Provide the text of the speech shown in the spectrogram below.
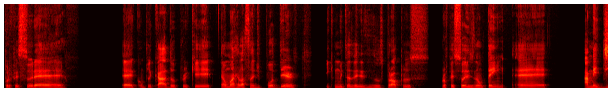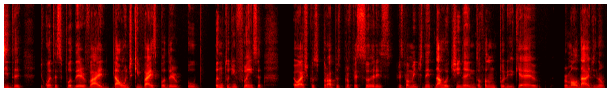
professor é é complicado porque é uma relação de poder e que muitas vezes os próprios professores não têm é, a medida de quanto esse poder vai, da onde que vai esse poder, o tanto de influência. Eu acho que os próprios professores, principalmente dentro da rotina, e não estou falando por, que é por maldade, não.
